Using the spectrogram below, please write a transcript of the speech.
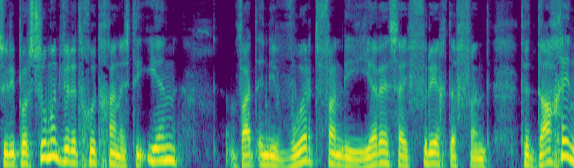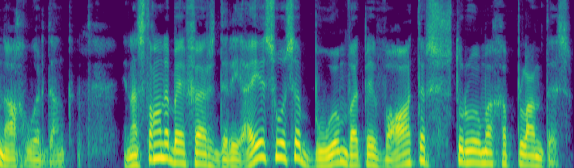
So die persoon wat weet dit goed gaan is die een wat in die woord van die Here sy vreugde vind, te dag en nag oordink. En dan staan daar by vers 3: Hy is soos 'n boom wat by waterstrome geplant is,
